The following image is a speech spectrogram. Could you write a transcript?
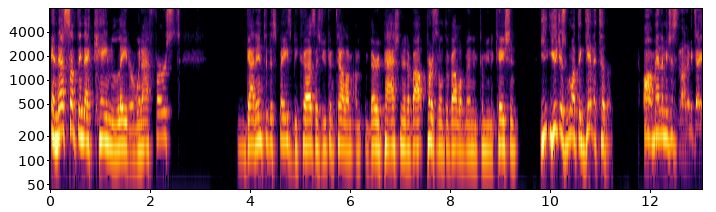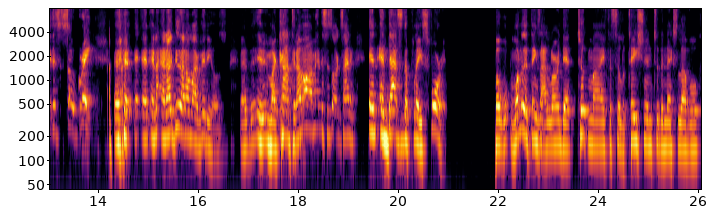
And that's something that came later when I first got into the space because as you can tell I'm, I'm very passionate about personal development and communication. You, you just want to give it to them oh man, let me just let me tell you, this is so great. and, and, and I do that on my videos, uh, in my content. I'm, oh man, this is so exciting. And and that's the place for it. But one of the things I learned that took my facilitation to the next level,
